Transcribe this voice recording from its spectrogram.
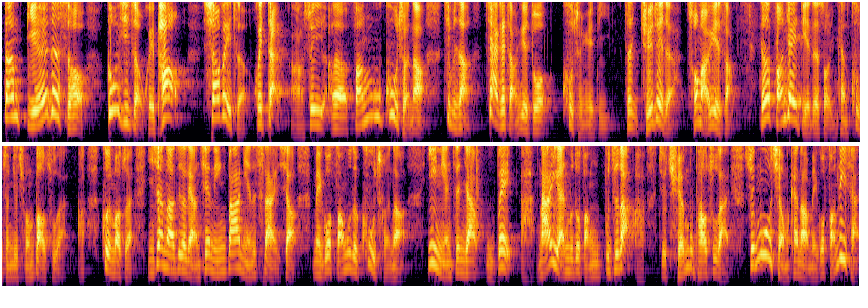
当跌的时候，供给者会抛。消费者会等啊，所以呃，房屋库存啊，基本上价格涨越多，库存越低，这绝对的，筹码越少。等到房价一跌的时候，你看库存就全部爆出来啊，库存爆出来。你像呢，这个两千零八年的次贷海啸，美国房屋的库存啊，一年增加五倍啊，哪里来那么多房屋不知道啊，就全部抛出来。所以目前我们看到美国房地产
